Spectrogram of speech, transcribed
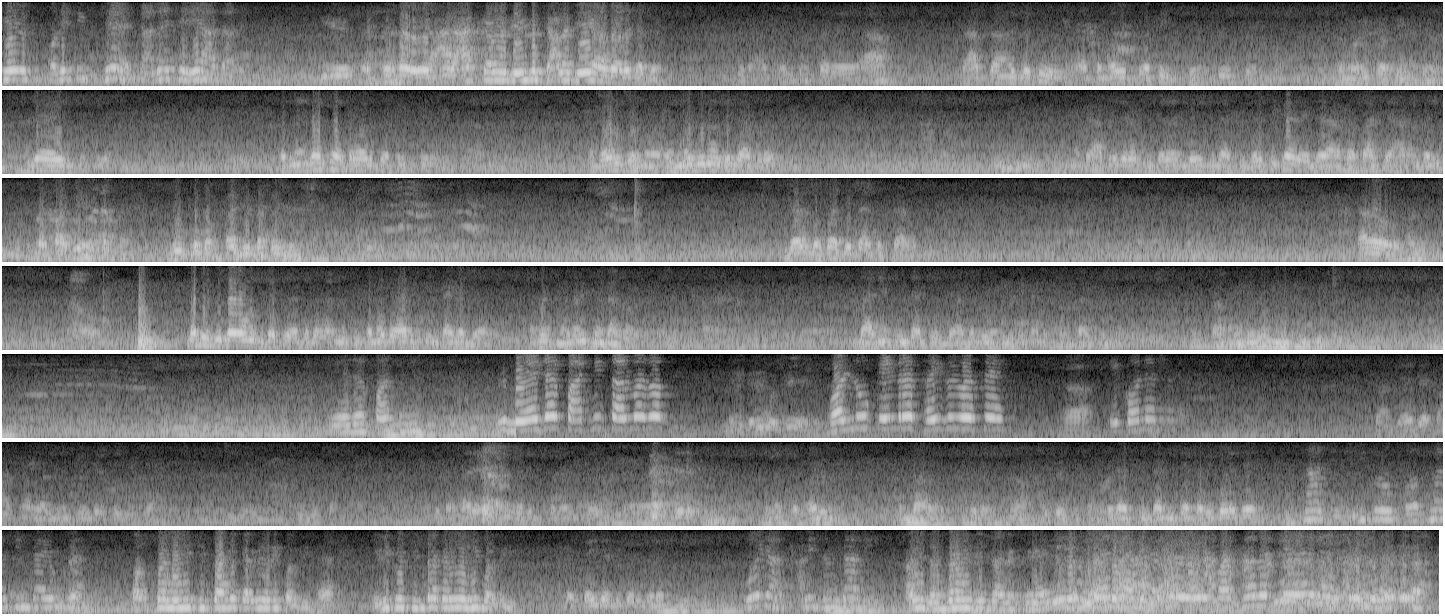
જે પોલિટિક્સ છે ચાલે છે એ આધારે આ રાજકારણ જેવી રીતે ચાલે છે એ આધારે કે છે રાજકારણ કરે? આ રાજકારણ એટલે શું? આ તમારું પ્રતિક છે. તમારું પ્રતિક છે. જય તમને છે તમારું પ્રતિક છે? એમનો ગુનો છે. કે આપણો. આપણે જરા સુધારવા જઈ જુદા સુધર શીખે જરા છે આરામ કરી. બપા છે બપા તો છે? તારે? જરા બફા છે ત્યારે સારો આવો બધું સુધારવાનું બદલવાનું નથી તમે તમારી ચિંતા કરજો તમે બહારની ચિંતા છે આ બધું બે હજાર પાંચની સાલમાં સાલમાં તો વર્લ્ડનું કેન્દ્ર થઈ ગયું હશે. એ કોને કારણ બે હજાર પાંચમાં વર્લ્ડનું કેન્દ્ર થઈ ગયું છે. અમેરિકા. તો તમારે ઘણી બધી તમારે તમારું ચિંતા બીજા કરવી પડે છે? પર્સનલ ચિંતા એવું ચિંતા કઈ કરવી નથી પડતી. હે? એવી કોઈ ચિંતા કરવી નથી પડતી. કઈ જાતિ કરવી પડે? ખાલી ધંધાની. ખાલી ચિંતા એ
